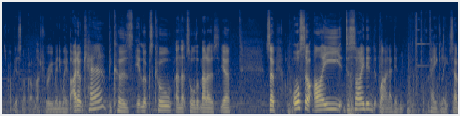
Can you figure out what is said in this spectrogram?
it's probably just not got much room anyway. But I don't care because it looks cool and that's all that matters, yeah. So, also, I decided... Well, I didn't. Vaguely. So,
